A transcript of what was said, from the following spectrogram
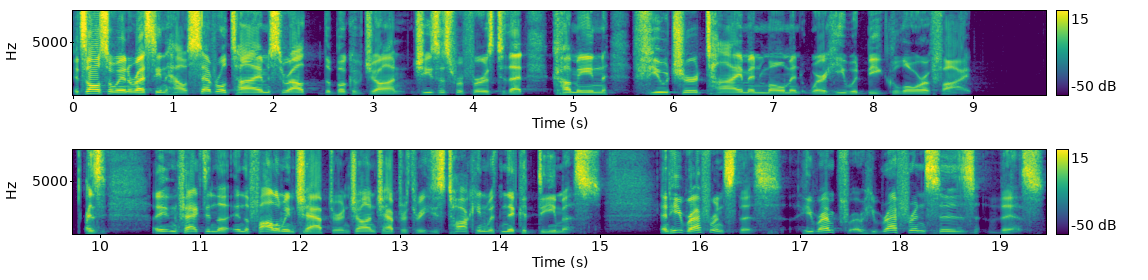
It's also interesting how several times throughout the book of John, Jesus refers to that coming future time and moment where he would be glorified. As, in fact, in the, in the following chapter, in John chapter 3, he's talking with Nicodemus, and he referenced this. He, he references this.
